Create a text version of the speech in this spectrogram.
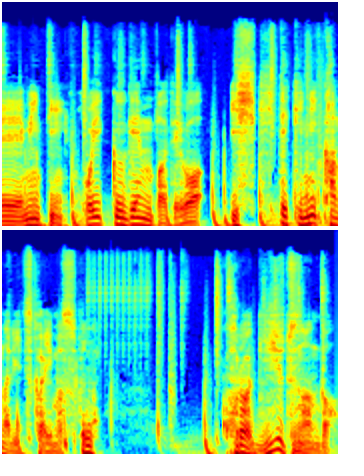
えー、ミンティン、保育現場では意識的にかなり使います。おこれは技術なんだ。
